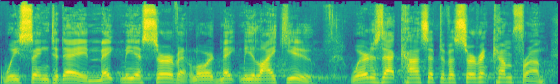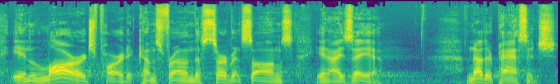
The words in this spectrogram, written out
We sing today, Make me a servant, Lord, make me like you. Where does that concept of a servant come from? In large part, it comes from the servant songs in Isaiah. Another passage,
